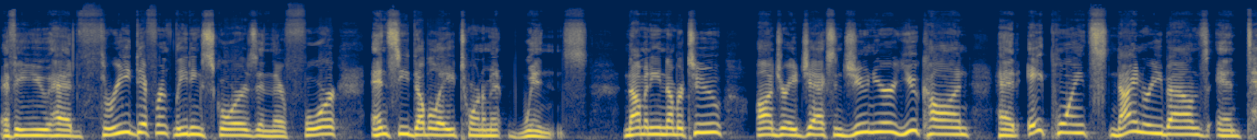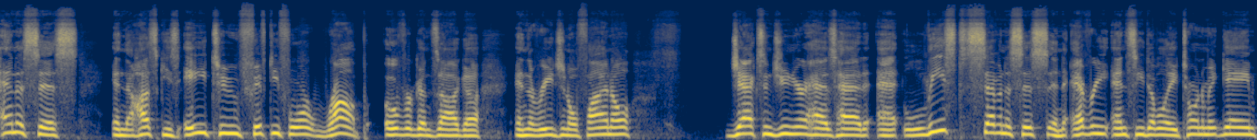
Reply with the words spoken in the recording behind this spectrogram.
FAU had three different leading scores in their four NCAA tournament wins. Nominee number two, Andre Jackson Jr., UConn, had eight points, nine rebounds, and 10 assists in the Huskies' 82 54 romp over Gonzaga in the regional final. Jackson Jr. has had at least seven assists in every NCAA tournament game.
